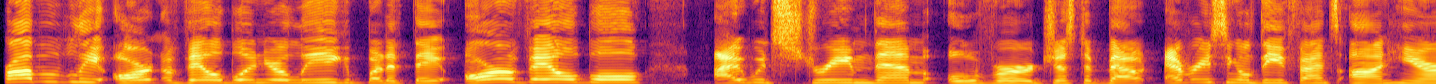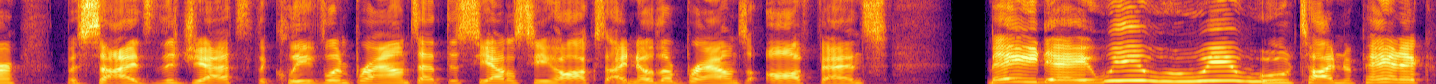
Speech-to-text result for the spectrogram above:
probably aren't available in your league, but if they are available, I would stream them over just about every single defense on here, besides the Jets, the Cleveland Browns, at the Seattle Seahawks. I know the Browns offense. Mayday, wee woo, wee woo, time to panic.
